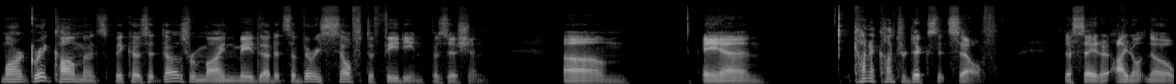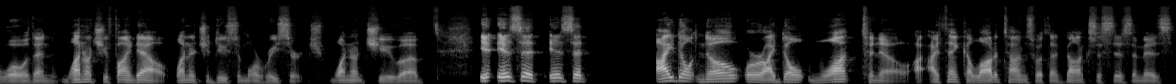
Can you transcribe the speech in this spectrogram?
Mark, great comments because it does remind me that it's a very self defeating position um, and kind of contradicts itself to say that I don't know. Well, then why don't you find out? Why don't you do some more research? Why don't you? Uh, is it is it I don't know or I don't want to know? I, I think a lot of times with agnosticism is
